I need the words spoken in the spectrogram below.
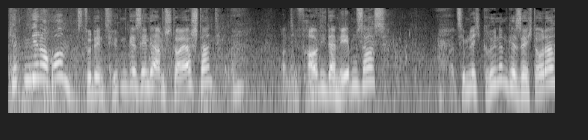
kippen wir noch um. Hast du den Typen gesehen, der am Steuer stand? Und die Frau, die daneben saß? War ziemlich grün im Gesicht, oder?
